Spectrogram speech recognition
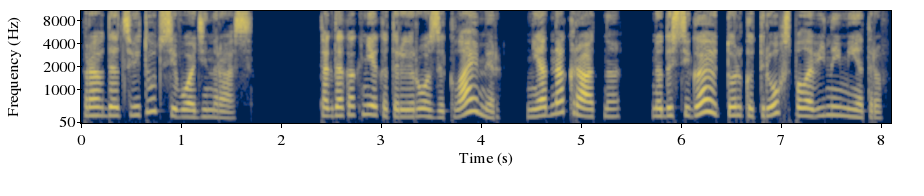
Правда, цветут всего один раз. Тогда как некоторые розы Клаймер неоднократно, но достигают только трех с половиной метров.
